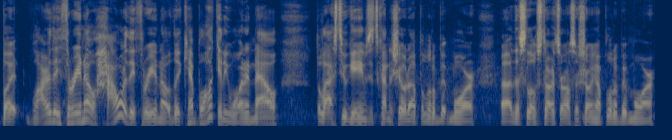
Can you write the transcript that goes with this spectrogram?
but why are they 3 and 0? How are they 3 and 0? They can't block anyone. And now the last two games it's kind of showed up a little bit more. Uh, the slow starts are also showing up a little bit more.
